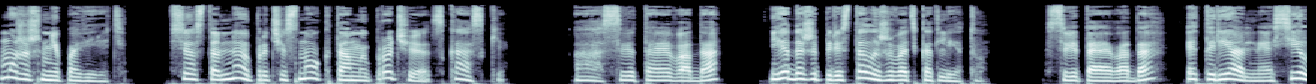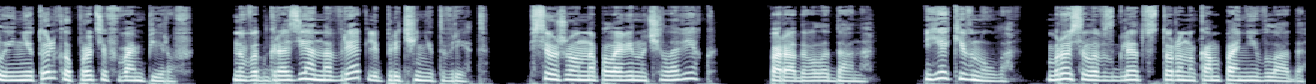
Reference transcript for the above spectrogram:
можешь мне поверить. Все остальное про чеснок там и прочее — сказки. А святая вода? Я даже перестала жевать котлету. Святая вода — это реальная сила и не только против вампиров. Но вот грозе она вряд ли причинит вред. Все же он наполовину человек, порадовала Дана. Я кивнула, бросила взгляд в сторону компании Влада.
